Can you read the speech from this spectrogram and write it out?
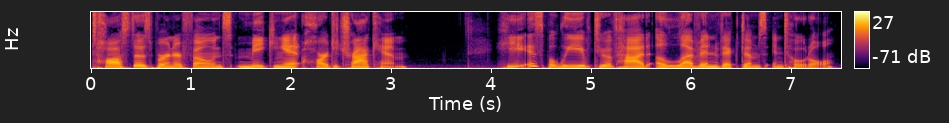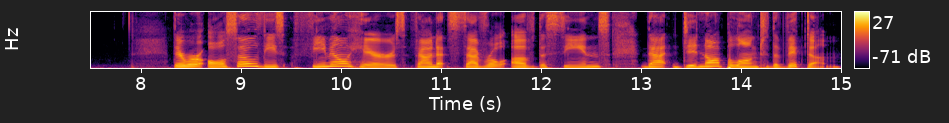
toss those burner phones, making it hard to track him. He is believed to have had 11 victims in total. There were also these female hairs found at several of the scenes that did not belong to the victim,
